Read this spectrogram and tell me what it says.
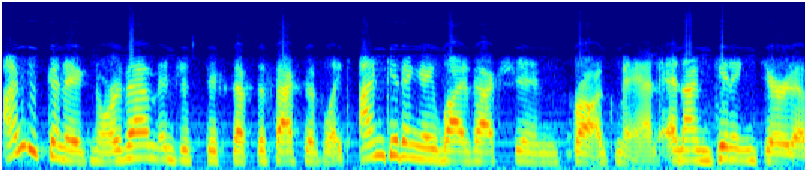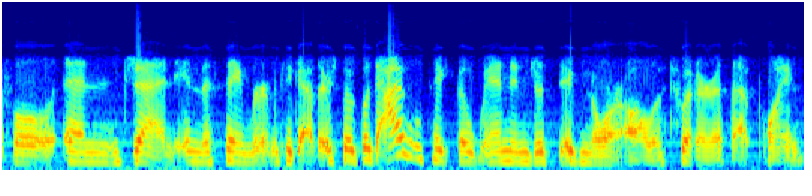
I'm just going to ignore them and just accept the fact of like, I'm getting a live action Frogman and I'm getting Daredevil and Jen in the same room together. So it's like, I will take the win and just ignore all of Twitter at that point.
